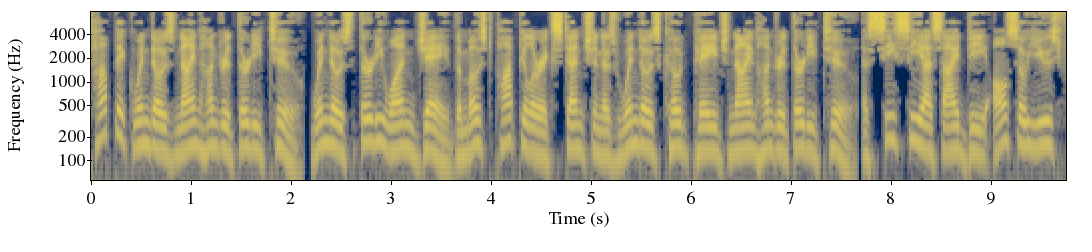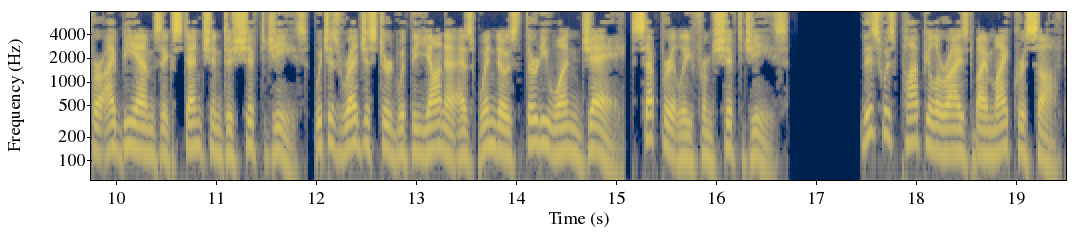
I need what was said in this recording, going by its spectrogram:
Topic Windows 932, Windows 31J The most popular extension is Windows Code Page 932 a CCSID also used for IBM's extension to Shift-JIS, which is registered with the IANA as Windows 31J, separately from Shift-JIS. This was popularized by Microsoft,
